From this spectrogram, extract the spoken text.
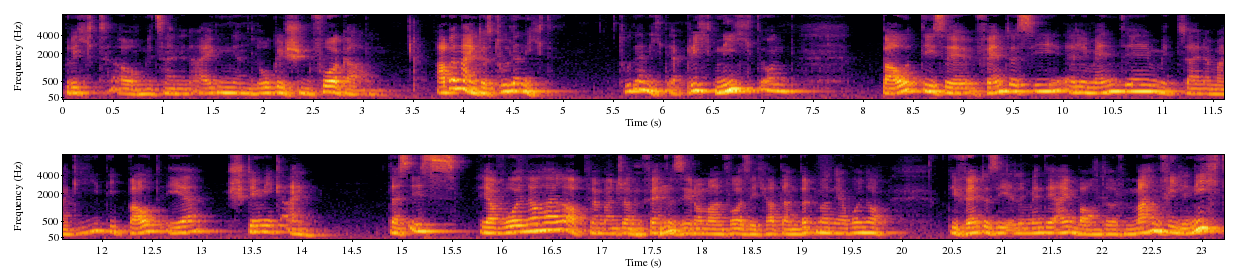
bricht auch mit seinen eigenen logischen Vorgaben. Aber nein, das tut er nicht. Tut er nicht. Er bricht nicht und baut diese Fantasy-Elemente mit seiner Magie, die baut er stimmig ein. Das ist ja wohl noch erlaubt, wenn man schon einen mhm. Fantasy-Roman vor sich hat, dann wird man ja wohl noch die Fantasy-Elemente einbauen dürfen. Machen viele nicht,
